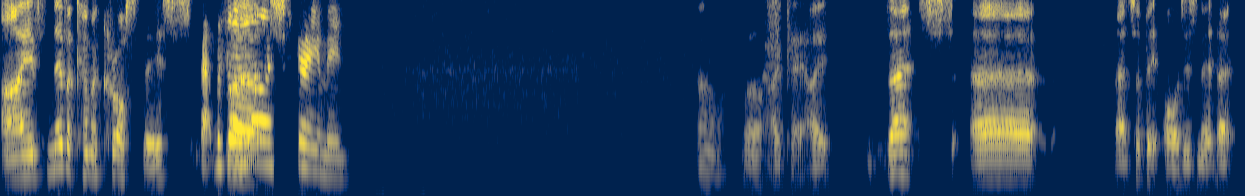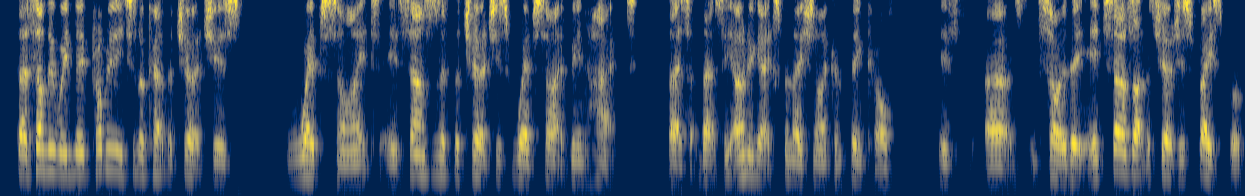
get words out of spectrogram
I've never come across this. that was on live streaming. Oh well, okay. I that's uh, that's a bit odd, isn't it? That that's something we need, probably need to look at the church's website. It sounds as if the church's website had been hacked. That's that's the only explanation I can think of. If uh, sorry, the, it sounds like the church's Facebook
